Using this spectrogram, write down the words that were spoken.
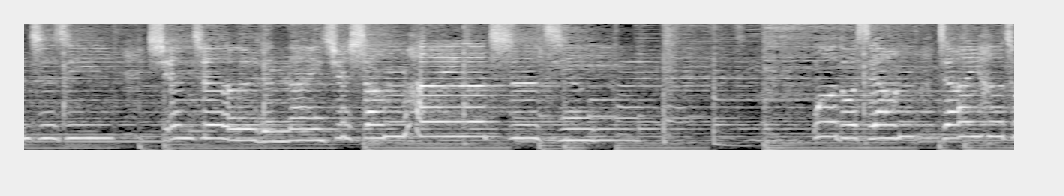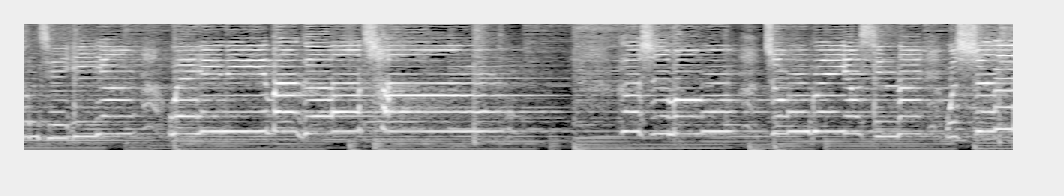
恨自己选择了忍耐，却伤害了自己。我多想再和从前一样，为你把歌唱。可是梦终归要醒来，我失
